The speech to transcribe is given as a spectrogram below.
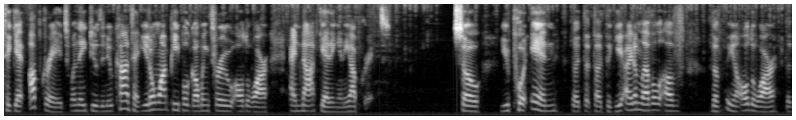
to get upgrades when they do the new content. You don't want people going through Ulduar and not getting any upgrades. So you put in the, the, the, the gear item level of the you know Ulduar, the,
